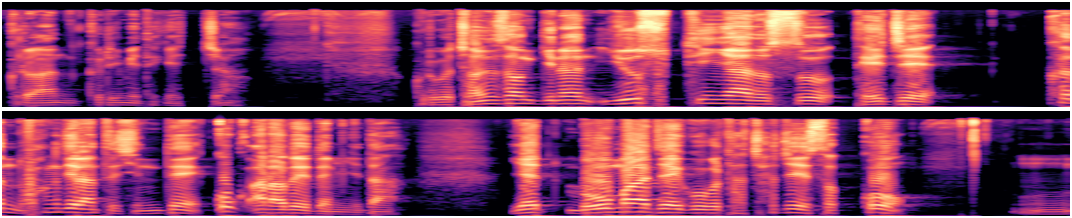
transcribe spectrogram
그러한 그림이 되겠죠. 그리고 전성기는 유스티니아누스 대제 큰 황제란 뜻인데 꼭 알아둬야 됩니다. 옛 로마 제국을 다 차지했었고 음,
